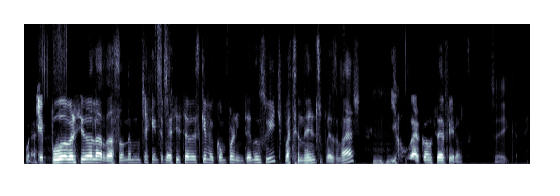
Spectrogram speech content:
pues. Que pudo haber sido la razón de mucha gente para decir, ¿sabes qué? Me compro Nintendo Switch para tener el Super Smash y jugar con Sephiroth. Sí, caray.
